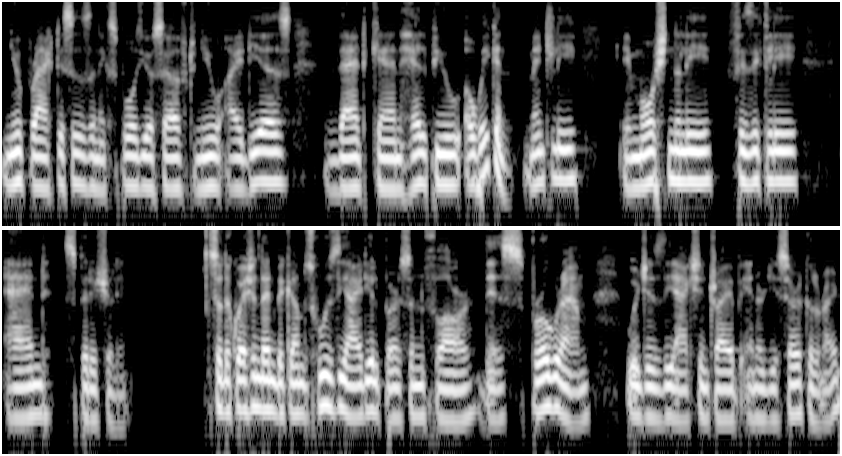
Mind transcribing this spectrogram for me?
new practices and expose yourself to new ideas that can help you awaken mentally, emotionally, physically, and spiritually. So the question then becomes who's the ideal person for this program, which is the Action Tribe Energy Circle, right?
